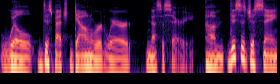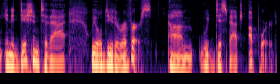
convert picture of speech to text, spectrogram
will dispatch downward where necessary. Um, this is just saying, in addition to that, we will do the reverse um, would dispatch upward.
